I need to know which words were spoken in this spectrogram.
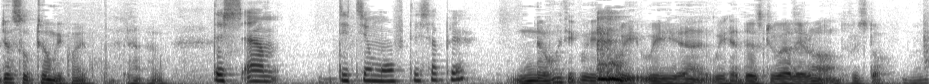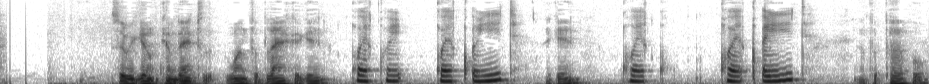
Just so tell me quite. Uh, how. This. Um, did you move this up here? No, I think we we we, uh, we had those two earlier on. If we stop. So we can come back to the one for black again. Quickweed. Again. Quick, quickweed. And for purple.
